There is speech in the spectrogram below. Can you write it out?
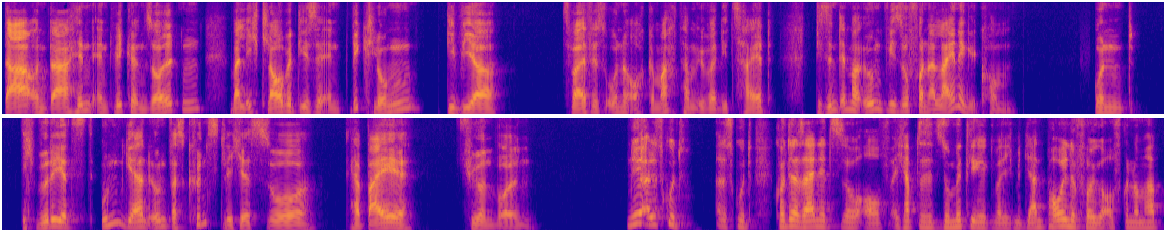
da und dahin entwickeln sollten, weil ich glaube, diese Entwicklungen, die wir zweifelsohne auch gemacht haben über die Zeit, die sind immer irgendwie so von alleine gekommen. Und ich würde jetzt ungern irgendwas Künstliches so herbeiführen wollen. Nee, alles gut. Alles gut. Konnte ja sein jetzt so auf, ich habe das jetzt so mitgekriegt, weil ich mit Jan Paul eine Folge aufgenommen habe,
